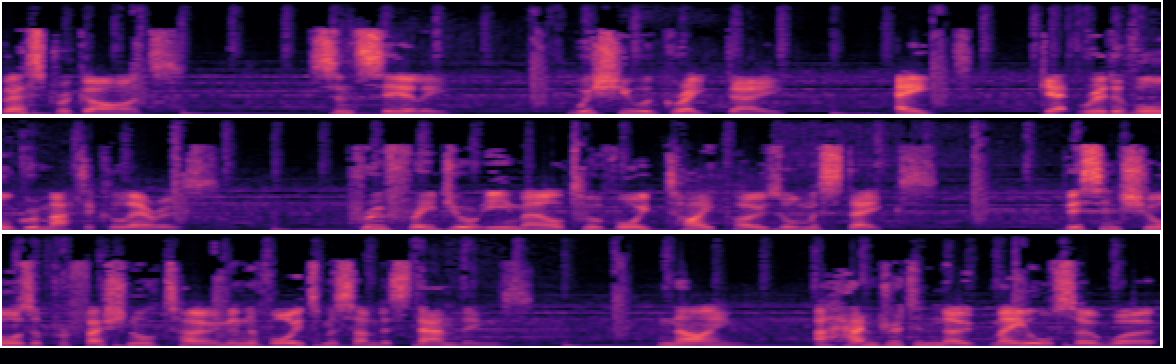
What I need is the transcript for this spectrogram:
Best regards. Sincerely. Wish you a great day. 8. Get rid of all grammatical errors. Proofread your email to avoid typos or mistakes. This ensures a professional tone and avoids misunderstandings. 9. A handwritten note may also work.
